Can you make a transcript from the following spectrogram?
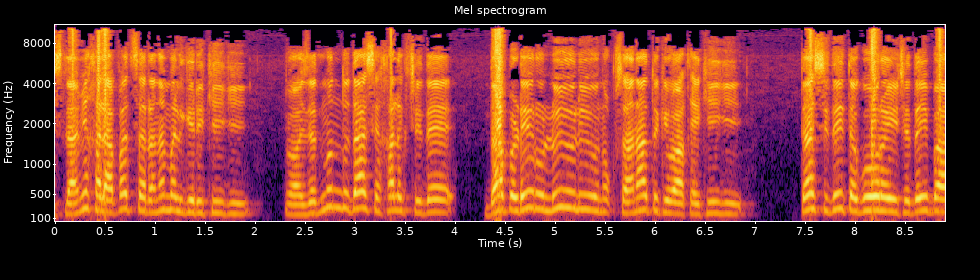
اسلامي خلافت سره نه ملګري کیږي نو عزتمندو داسې خلک چې دی دا په ډیرو لویو لویو نقصاناتو کې واقع کیږي تاسو دې ته ګورئ چې دی به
